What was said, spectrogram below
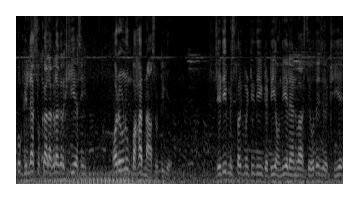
ਉਹ ਗਿੱਲਾ ਸੁੱਕਾ ਅਲੱਗ-ਅਲੱਗ ਰੱਖੀਏ ਅਸੀਂ। ਔਰ ਉਹਨੂੰ ਬਾਹਰ ਨਾ ਸੁੱਟੀਏ। ਜਿਹੜੀ ਮਿਊਨਿਸਪਲ ਕਮੇਟੀ ਦੀ ਗੱਡੀ ਆਉਂਦੀ ਹੈ ਲੈਣ ਵਾਸਤੇ ਉਹਦੇ 'ਚ ਰੱਖੀਏ।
